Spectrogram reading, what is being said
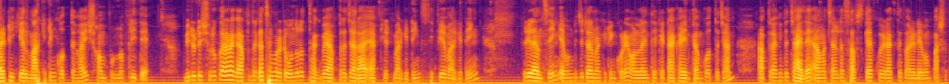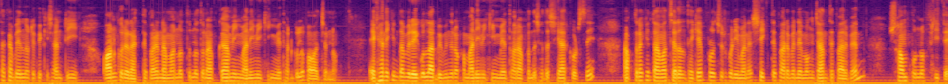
আর্টিকেল মার্কেটিং করতে হয় সম্পূর্ণ ফ্রিতে ভিডিওটি শুরু করার আগে আপনাদের কাছে আমার একটা অনুরোধ থাকবে। আপনারা যারা affiliate marketing CPA marketing freelancing এবং ডিজিটাল মার্কেটিং করে অনলাইন থেকে টাকা ইনকাম করতে চান, আপনারা কিন্তু চাইলে আমার চ্যানেলটা সাবস্ক্রাইব করে রাখতে পারেন এবং পাশে থাকা বেল নোটিফিকেশানটি অন করে রাখতে পারেন আমার নতুন নতুন আপকামিং মানি মেকিং মেথডগুলো পাওয়ার জন্য। এখানে কিন্তু আমি রেগুলার বিভিন্ন রকম মানি মেকিং মেথড আপনাদের সাথে শেয়ার করছি। আপনারা কিন্তু আমার চ্যানেল থেকে প্রচুর পরিমাণে শিখতে পারবেন এবং জানতে পারবেন সম্পূর্ণ ফ্রিতে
